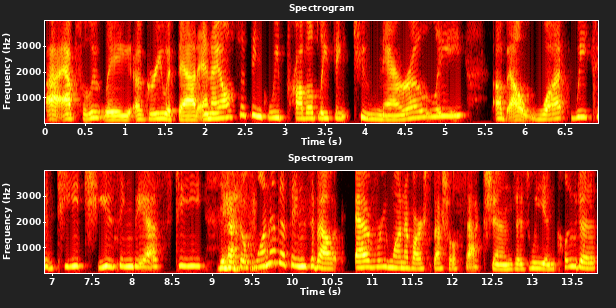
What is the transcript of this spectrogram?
I absolutely agree with that. And I also think we probably think too narrowly about what we could teach using BST. Yes. So, one of the things about every one of our special sections is we include a,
